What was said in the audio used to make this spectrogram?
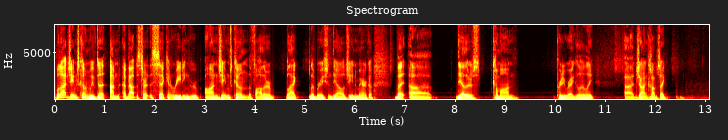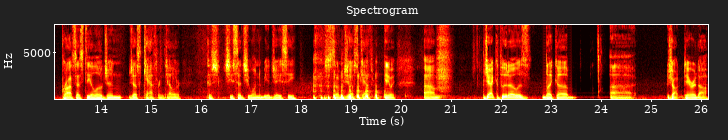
Well, not James Cone. We've done. I'm about to start the second reading group on James Cone, the father of Black liberation theology in America. But uh, the others come on pretty regularly. Uh, John Cobb's like process theologian, just Catherine Keller, because she said she wanted to be a JC. Said I'm just Catherine. Anyway, um, Jack Caputo is like a uh, Jacques Derrida,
